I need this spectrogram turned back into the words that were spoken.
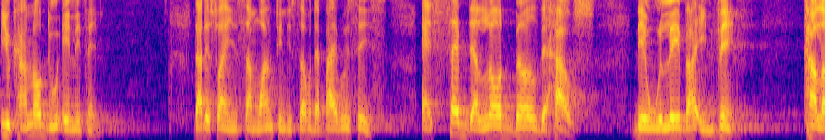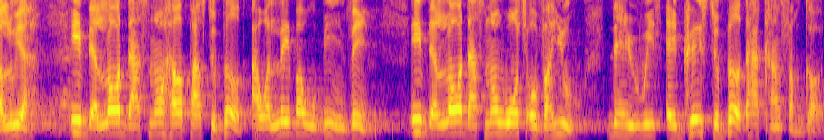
you cannot do anything. That is why in Psalm 127, the Bible says, Except the Lord builds the house, they will labor in vain. Hallelujah. If the Lord does not help us to build, our labor will be in vain. If the Lord does not watch over you, there is a grace to build that comes from God.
